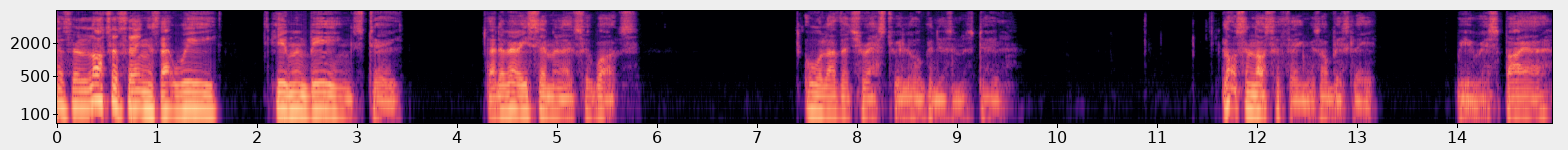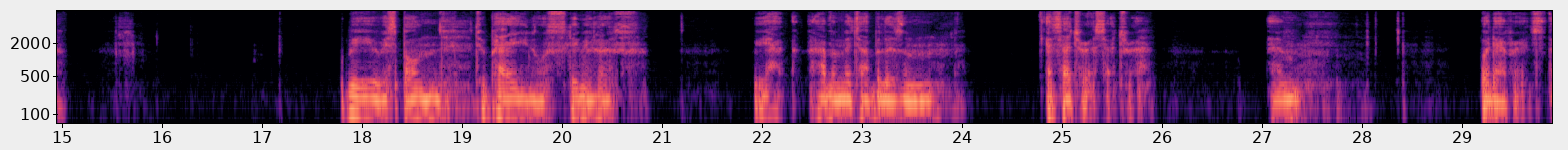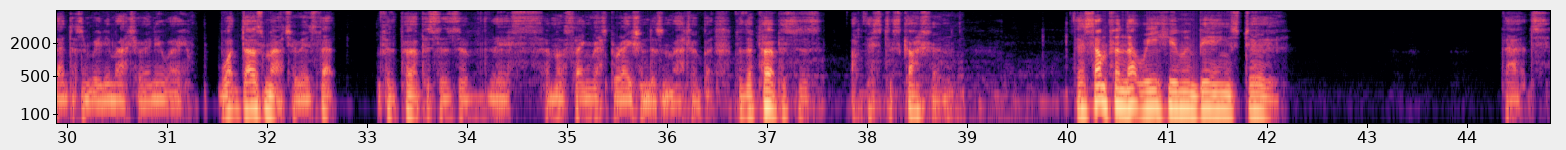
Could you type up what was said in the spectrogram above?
there's a lot of things that we human beings do that are very similar to what all other terrestrial organisms do. Lots and lots of things, obviously. We respire, we respond to pain or stimulus, we ha have a metabolism, etc., etc. Um, whatever, it's, that doesn't really matter anyway. What does matter is that for the purposes of this, I'm not saying respiration doesn't matter, but for the purposes of this discussion, there's something that we human beings do that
